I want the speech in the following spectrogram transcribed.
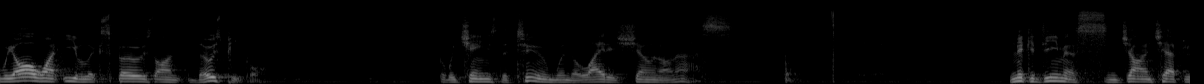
We all want evil exposed on those people. But we change the tune when the light is shown on us. Nicodemus in John chapter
